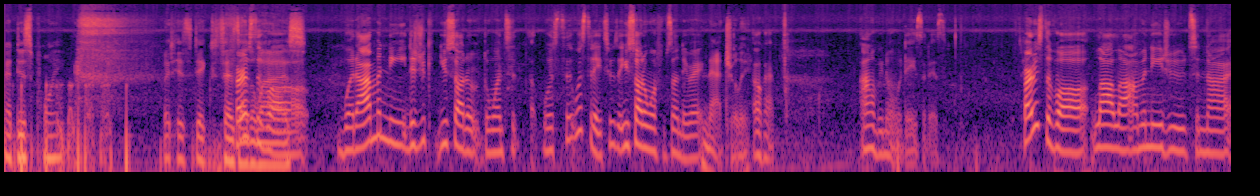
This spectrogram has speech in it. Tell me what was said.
at this point. But his dick says First otherwise. of all, what I'ma need? Did you you saw the the one? To, what's t- what's today? Tuesday. You saw the one from Sunday, right? Naturally. Okay. I don't be knowing what days it is. First of all, Lala, I'm gonna need you to not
